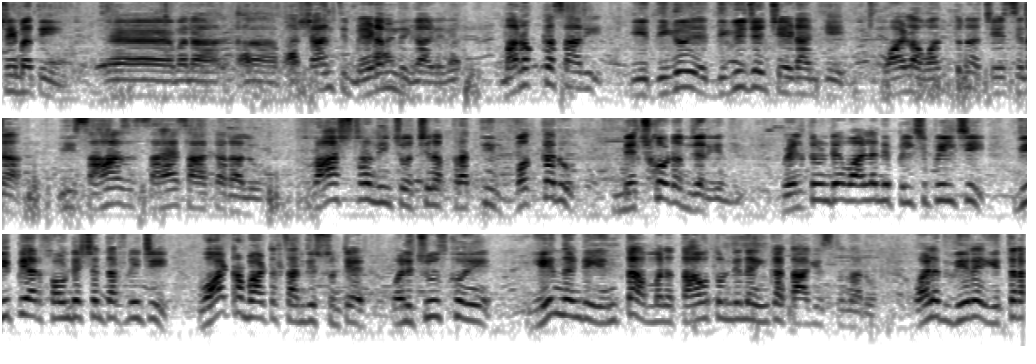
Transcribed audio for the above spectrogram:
శ్రీమతి uh, మన uh, ప్రశాంతి మేడంని గారిని మరొక్కసారి ఈ దిగు దిగ్విజయం చేయడానికి వాళ్ళ వంతున చేసిన ఈ సహా సహాయ సహకారాలు రాష్ట్రం నుంచి వచ్చిన ప్రతి ఒక్కరూ మెచ్చుకోవడం జరిగింది. వెళ్తుండే వాళ్ళని పిలిచి పిలిచి విపిఆర్ ఫౌండేషన్ తరఫు నుంచి వాటర్ బాటిల్స్ అందిస్తుంటే వాళ్ళు చూసుకొని ఏందండి ఎంత మన తాగుతుండేనా ఇంకా తాగిస్తున్నారు? వాళ్ళది వేరే ఇతర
